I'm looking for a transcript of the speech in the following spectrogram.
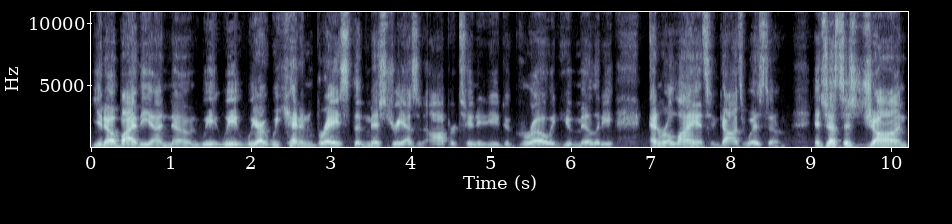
you know, by the unknown, we we we are we can embrace the mystery as an opportunity to grow in humility and reliance in God's wisdom. It's just as John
